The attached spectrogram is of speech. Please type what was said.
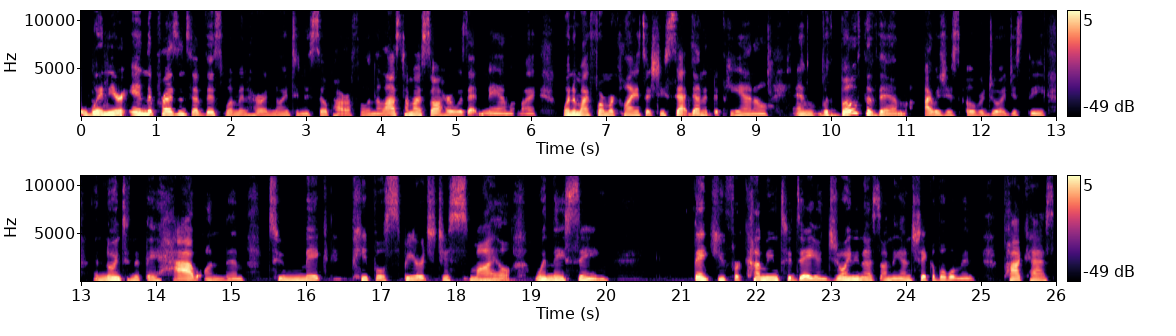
When you're in the presence of this woman, her anointing is so powerful. And the last time I saw her was at NAMM with my one of my former clients that she sat down at the piano. And with both of them, I was just overjoyed, just the anointing that they have on them to make people's spirits just smile when they sing. Thank you for coming today and joining us on the Unshakable Woman podcast,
